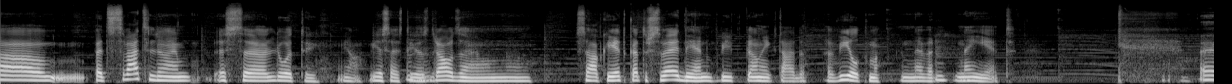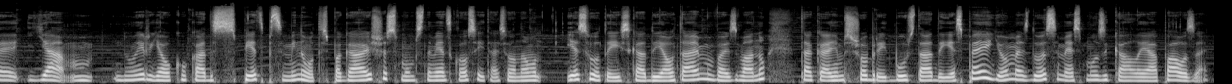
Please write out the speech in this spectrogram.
pēc svētceļojuma, es ļoti jā, iesaistījos uh mhm. -huh. draudzē un sāku iet katru svētdienu. Bija pilnīgi tāda vilkma, ka nevar uh mhm. -huh. neiet. Jā, nu ir jau kaut kādas 15 minūtes pagājušas. Mums neviens klausītājs vēl nav iesūtījis kādu jautājumu vai zvanu. Tā kā jums šobrīd būs tāda iespēja, jo mēs dosimies muzikālajā pauzē.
